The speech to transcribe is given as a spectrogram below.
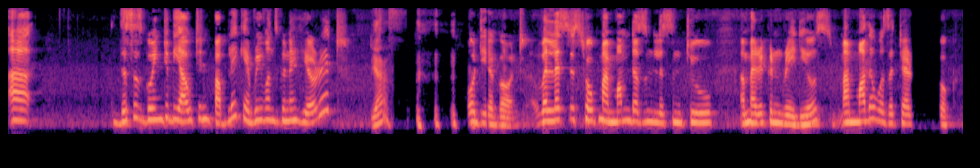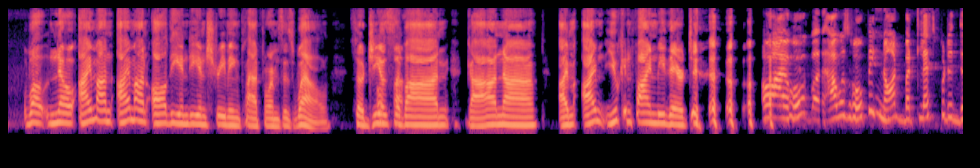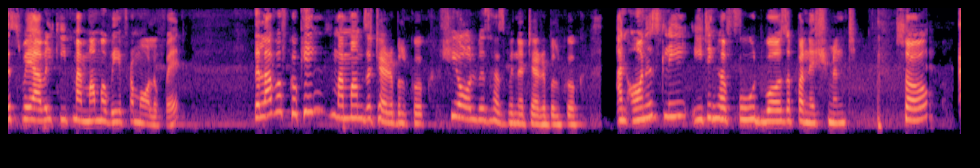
Uh, this is going to be out in public. Everyone's going to hear it. Yes. Oh, dear God. Well, let's just hope my mom doesn't listen to American radios. My mother was a terrible cook. Well, no, I'm on I'm on all the Indian streaming platforms as well. So Oh, JioSaavn, Gaana. I'm I'm you can find me there too. Oh, I hope. I was hoping not, but let's put it this way I will keep my mom away from all of it. The love of cooking, my mom's a terrible cook. She always has been a terrible cook. And honestly, eating her food was a punishment. So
